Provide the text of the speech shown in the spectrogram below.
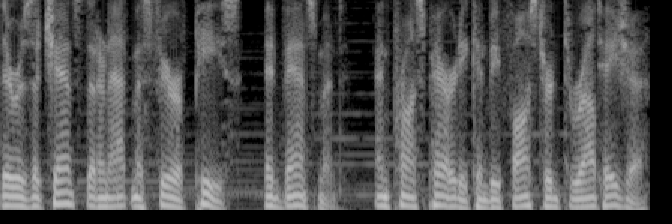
there is a chance that an atmosphere of peace, advancement, and prosperity can be fostered throughout Asia.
